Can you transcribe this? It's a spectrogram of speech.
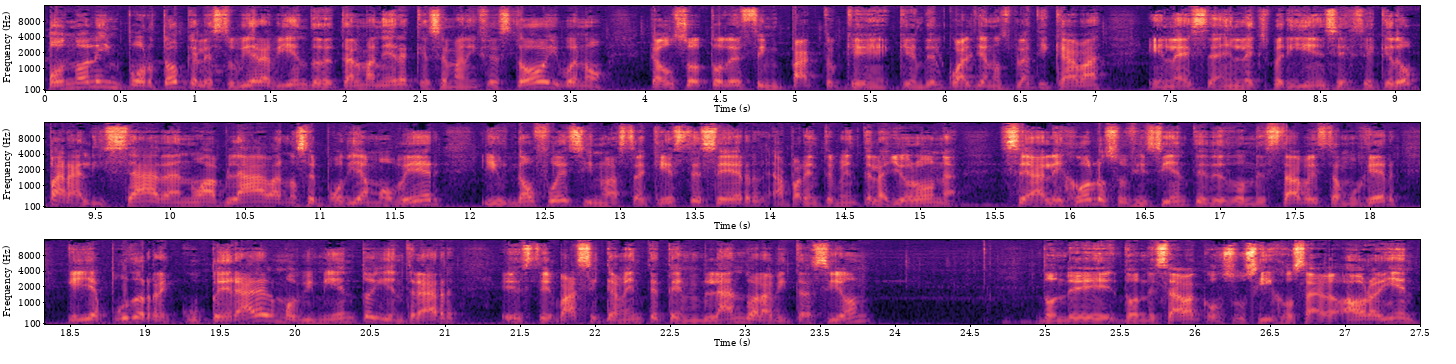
o no le importó que le estuviera viendo de tal manera que se manifestó y bueno, causó todo este impacto que, que del cual ya nos platicaba en la, en la experiencia. Se quedó paralizada, no hablaba, no se podía mover y no fue sino hasta que este ser, aparentemente la llorona, se alejó lo suficiente de donde estaba esta mujer que ella pudo recuperar el movimiento y entrar este, básicamente temblando a la habitación donde, donde estaba con sus hijos. Ahora bien,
